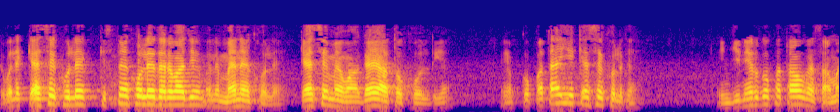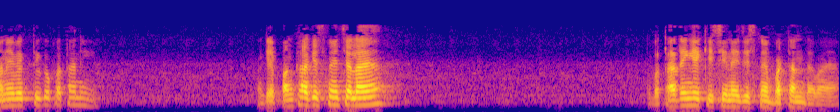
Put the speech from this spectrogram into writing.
तो बोले, कैसे खुले? किसने खोले दरवाजे? बोले, मैंने खोले। कैसे मैं वहाँ गया तो खोल दिया। आपको पता है ये कैसे खुल गए? इंजीनियर को पता होगा, सामान्य व्यक्ति को पता नहीं है। पंखा किसने चलाया? तो बता देंगे किसी ने जिसने बटन दबाया।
